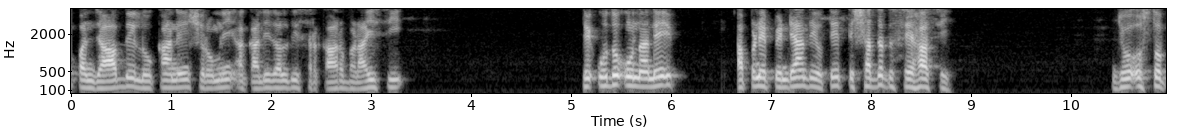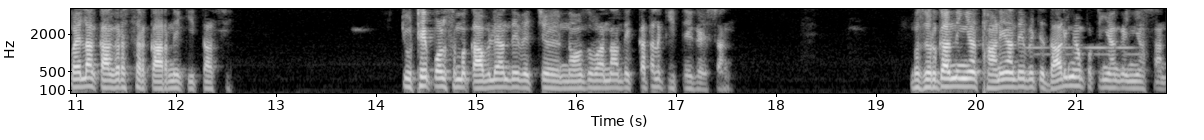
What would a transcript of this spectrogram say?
ਪੰਜਾਬ ਦੇ ਲੋਕਾਂ ਨੇ ਸ਼੍ਰੋਮਣੀ ਅਕਾਲੀ ਦਲ ਦੀ ਸਰਕਾਰ ਬਣਾਈ ਸੀ, ਤੇ ਉਦੋਂ ਉਹਨਾਂ ਨੇ ਆਪਣੇ ਪਿੰਡਾਂ ਦੇ ਉੱਤੇ ਤਸ਼ੱਦਦ ਸਿਹਾ ਸੀ, ਜੋ ਉਸ ਤੋਂ ਪਹਿਲਾਂ ਕਾਂਗਰਸ ਸਰਕਾਰ ਨੇ ਕੀਤਾ ਸੀ। ਝੂਠੇ ਪੁਲਿਸ ਮੁਕਾਬਲਿਆਂ ਦੇ ਵਿੱਚ ਨੌਜਵਾਨਾਂ ਦੇ ਕਤਲ ਕੀਤੇ ਗਏ ਸਨ। ਬਜ਼ੁਰਗਾਂ ਦੀਆਂ ਥਾਣਿਆਂ ਦੇ ਵਿੱਚ ਦਾੜੀਆਂ ਪੁੱਟੀਆਂ ਗਈਆਂ ਸਨ।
